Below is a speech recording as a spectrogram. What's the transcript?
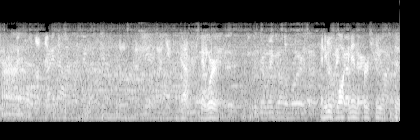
Yeah, they were. They're waking all the lawyers up. And he was walking in the first few too.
